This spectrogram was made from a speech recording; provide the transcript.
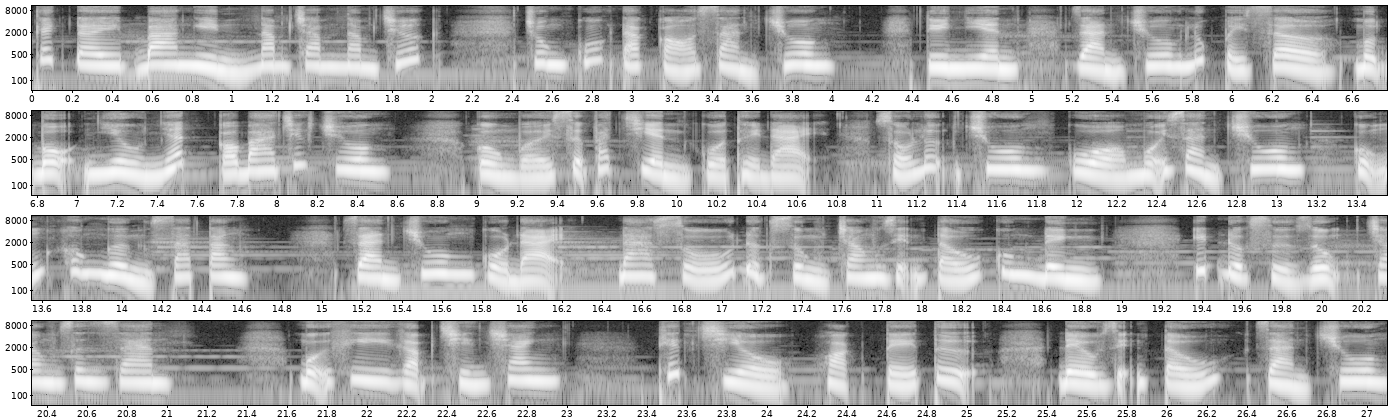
cách đây 3.500 năm trước, Trung Quốc đã có giàn chuông Tuy nhiên, giàn chuông lúc bấy giờ một bộ nhiều nhất có 3 chiếc chuông. Cùng với sự phát triển của thời đại, số lượng chuông của mỗi giàn chuông cũng không ngừng gia tăng. Giàn chuông cổ đại đa số được dùng trong diễn tấu cung đình, ít được sử dụng trong dân gian. Mỗi khi gặp chiến tranh, thiết triều hoặc tế tự đều diễn tấu giàn chuông.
